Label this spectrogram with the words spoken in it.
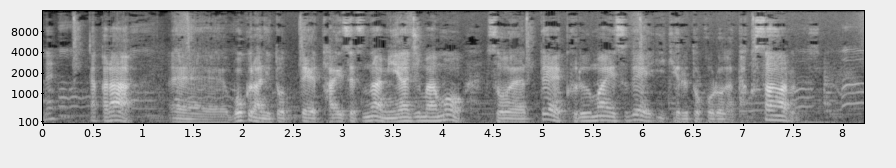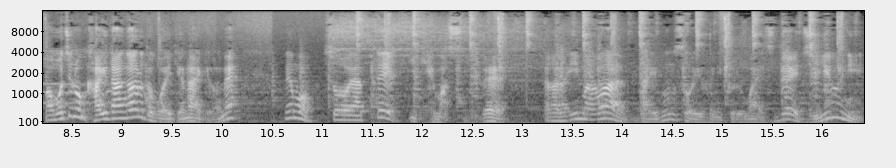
ね。だから、えー、僕らにとって大切な宮島もそうやって車椅子で行けるところがたくさんあるんです。まあもちろん階段があるとこは行けないけどね。でもそうやって行けますのでだから今はだいぶそういうふうに車椅子で自由に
